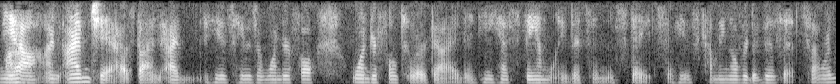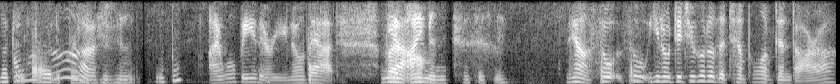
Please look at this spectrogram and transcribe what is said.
Wow. Yeah, I'm I'm jazzed. I I'm he's he was a wonderful wonderful tour guide and he has family that's in the States, so he's coming over to visit. So we're looking Oh forward to bringing him in. hmm I will be there, you know that. But, yeah, um, I'm in is his. Yeah, so so you know, did you go to the Temple of Dendara?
